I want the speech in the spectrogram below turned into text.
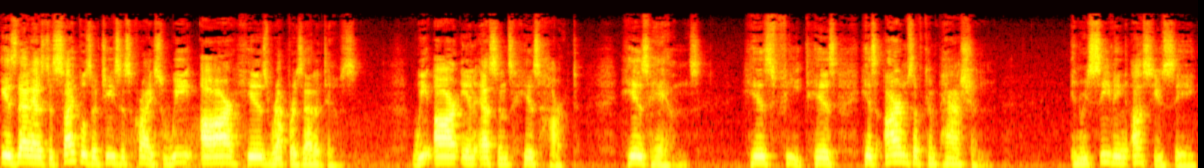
is that as disciples of Jesus Christ, we are his representatives. We are, in essence, his heart, his hands, his feet, his, his arms of compassion. In receiving us, you see,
